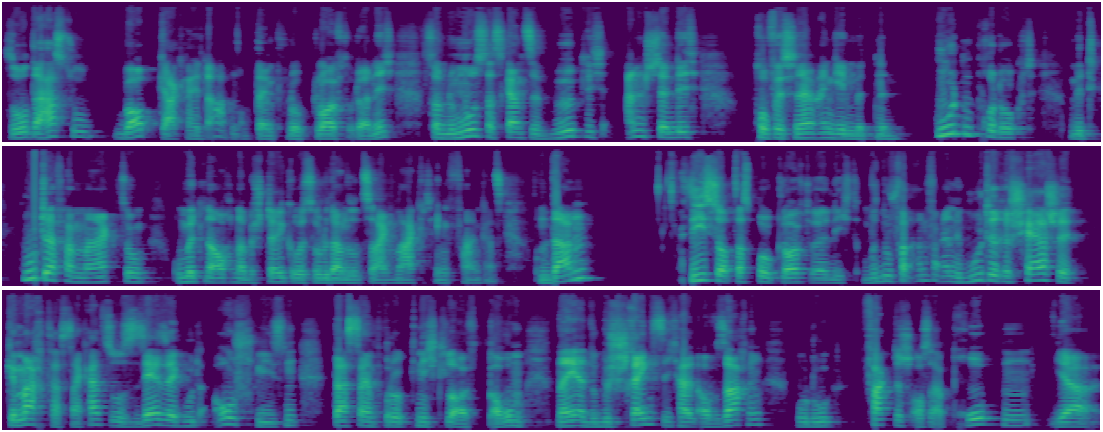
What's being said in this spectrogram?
So, da hast du überhaupt gar keine Daten, ob dein Produkt läuft oder nicht, sondern du musst das Ganze wirklich anständig professionell angehen mit 'nem guten Produkt, mit guter Vermarktung und mit 'ner auch 'ner Bestellgröße, wo du dann sozusagen Marketing fahren kannst. Und dann siehst du, ob das Produkt läuft oder nicht. Und wenn du von Anfang an 'ne gute Recherche gemacht hast, dann kannst du es sehr, sehr gut ausschließen, dass dein Produkt nicht läuft. Warum? Na ja, du beschränkst dich halt auf Sachen, wo du faktisch aus erprobten, ja,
